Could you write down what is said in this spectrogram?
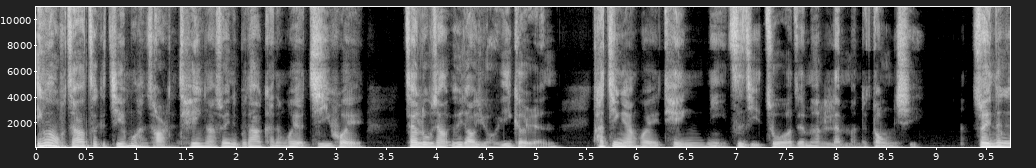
因为我知道这个节目很少人听啊，所以你不大可能会有机会在路上遇到有一个人。他竟然会听你自己做这么冷门的东西，所以那个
